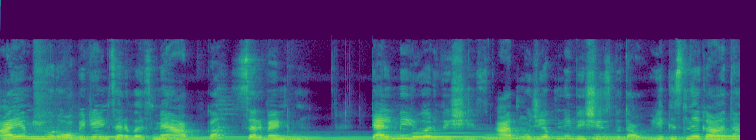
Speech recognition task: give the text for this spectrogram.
I am your obedient servants मैं आपका सर्वेंट हूँ। टेल मी यूर विशेज आप मुझे अपनी विशेज बताओ। ये किसने कहा था?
